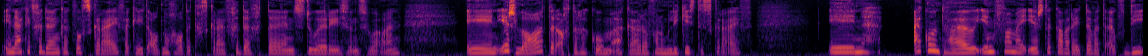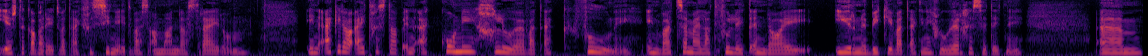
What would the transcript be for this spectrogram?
En ek het gedink ek wil skryf. Ek het al nog altyd geskryf gedigte en stories en so aan. En eers later agtergekom ek hou daarvan om liedjies te skryf. En ek onthou een van my eerste kabarette wat ek die eerste kabaret wat ek gesien het was Amanda Strydom en ek het daar uitgestap en ek kon nie glo wat ek voel nie en wat sy my laat voel het in daai uur en 'n bietjie wat ek in die gehoor gesit het nie. Ehm um,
